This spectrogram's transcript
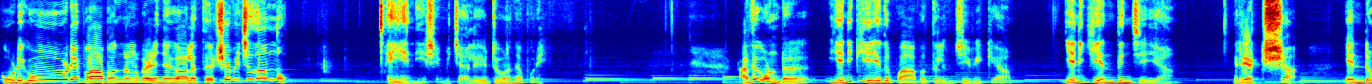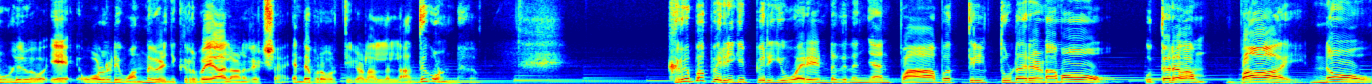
കോടി കോടി പാപങ്ങൾ കഴിഞ്ഞ കാലത്ത് ക്ഷമിച്ചു തന്നു. ഏയ് നീ ക്ഷമിച്ചാൽ ഏറ്റു പറഞ്ഞാൽ പോരെ. അതുകൊണ്ട് എനിക്ക് ഏത് പാപത്തിലും ജീവിക്കാം. എനിക്ക് എന്തും ചെയ്യാം. രക്ഷ എന്റെ ഉള്ളിൽ ഓൾറെഡി വന്നു കഴിഞ്ഞ് കൃപയാലാണ് രക്ഷ എന്റെ പ്രവൃത്തികളല്ലല്ല. അതുകൊണ്ട് കൃപ പെരുകി പെരുകി വരേണ്ടതിന് ഞാൻ പാപത്തിൽ തുടരണമോ? ഉത്തരം ബൈ നോ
